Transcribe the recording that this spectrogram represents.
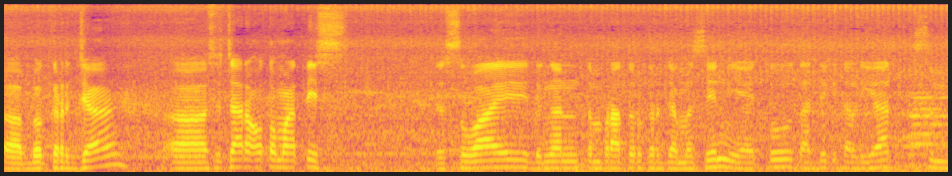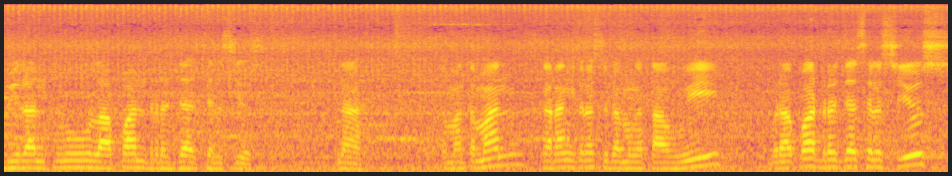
uh, bekerja uh, secara otomatis sesuai dengan temperatur kerja mesin yaitu tadi kita lihat 98 derajat celcius. Nah, teman-teman, sekarang kita sudah mengetahui berapa derajat Celcius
